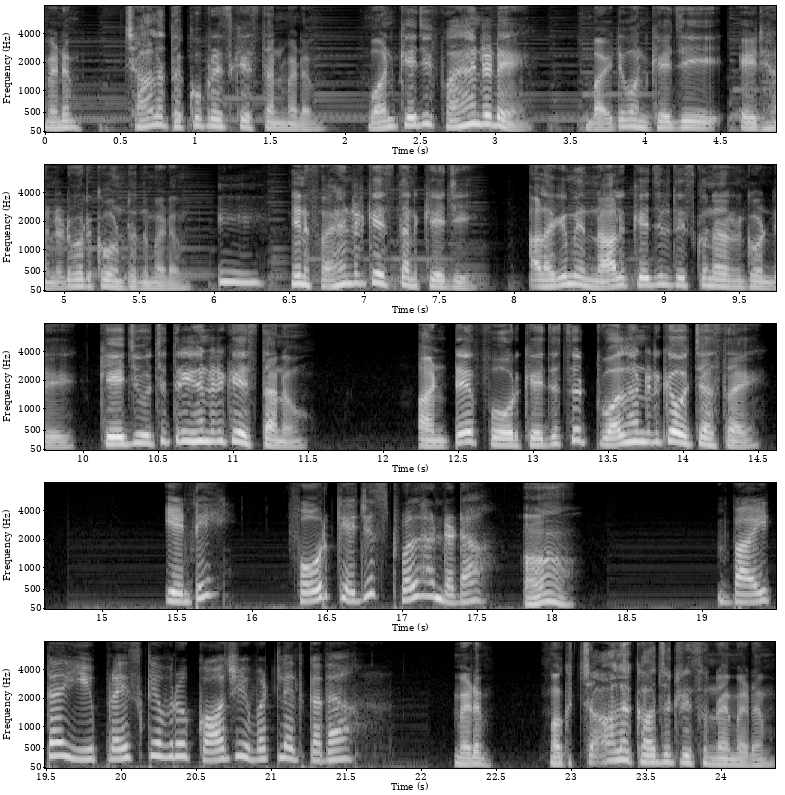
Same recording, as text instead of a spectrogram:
మేడం చాలా తక్కువ ప్రైస్కి ఇస్తాను మేడం. వన్ కేజీ ఫైవ్ హండ్రెడే. బయట వన్ కేజీ ఎయిట్ హండ్రెడ్ వరకు ఉంటుంది మేడం. నేను ఫైవ్ హండ్రెడ్కే ఇస్తాను కేజీ. అలాగే మీరు నాలుగు కేజీలు తీసుకున్నారనుకోండి కేజీ వచ్చి త్రీ హండ్రెడ్కే ఇస్తాను. అంటే ఫోర్ కేజీస్ ట్వెల్వ్ హండ్రెడ్కే వచ్చేస్తాయి. ఏంటి? ఫోర్ కేజీస్ ట్వెల్వ్ హండ్రెడా? ఆ, బయట ఈ ప్రైస్కి ఎవరూ కాజు ఇవ్వట్లేదు కదా. మేడం మాకు చాలా కాజు ట్రీస్ ఉన్నాయి మేడం.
